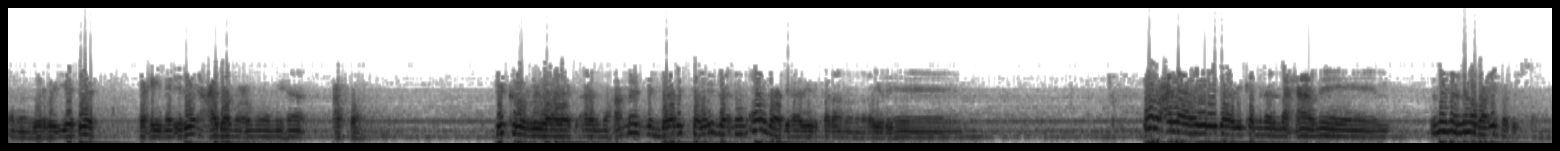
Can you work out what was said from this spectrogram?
ومن ذريته. فحينئذ عدم عمومها. عفوا. ذكر الروايات آل محمد من باب التغريب لأنهم أولى بهذه الكرامة من غيرهم. أو على غير ذلك من المحامل. إنما أنها ضعيفة السنة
